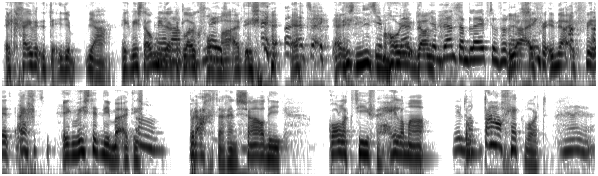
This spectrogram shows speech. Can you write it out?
ik geef het. je- ja, ik wist ook niet Ja, dat ik het leuk vond, Nee. maar het is echt, er is niets Je mooier bent, dan. Je bent en blijft een Ja, verrassing. ik vind, nou, ik vind het echt. Ik wist het niet, maar het is Oh. Prachtig. Een zaal die collectief helemaal, Helemaal- totaal gek wordt. Ja, ja.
